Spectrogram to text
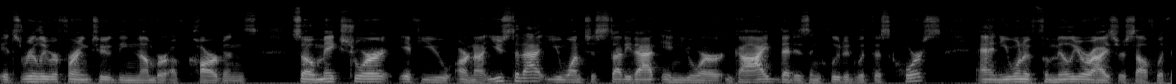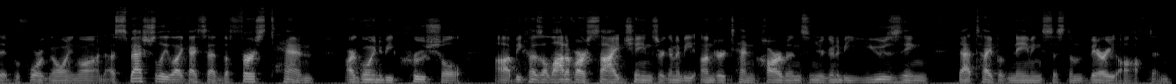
it's really referring to the number of carbons. So make sure if you are not used to that, you want to study that in your guide that is included with this course and you want to familiarize yourself with it before going on. Especially, like I said, the first 10 are going to be crucial uh, because a lot of our side chains are going to be under 10 carbons and you're going to be using that type of naming system very often.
